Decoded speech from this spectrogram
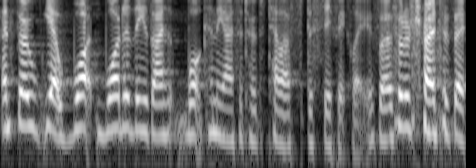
and so, yeah, what what are these? What can the isotopes tell us specifically? So I sort of tried to say,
